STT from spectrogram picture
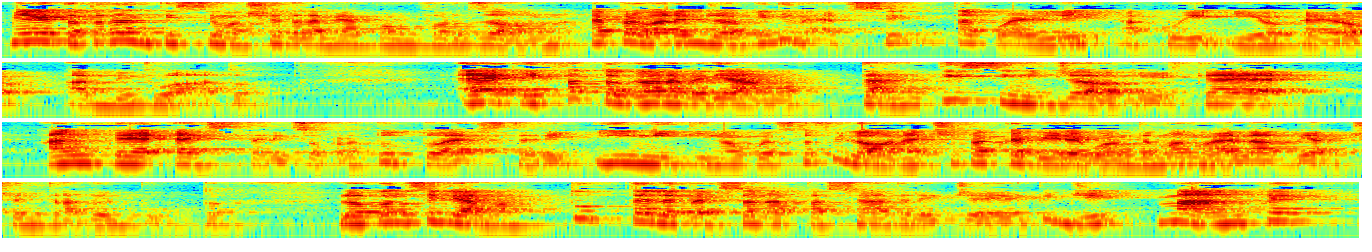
mi ha aiutato tantissimo a uscire dalla mia comfort zone e provare giochi diversi da quelli a cui io ero abituato. E il fatto che ora vediamo tantissimi giochi che anche esteri, soprattutto esteri, imitino questo filone ci fa capire quanto Emanuele abbia centrato il punto. Lo consigliamo a tutte le persone appassionate di JRPG, ma anche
